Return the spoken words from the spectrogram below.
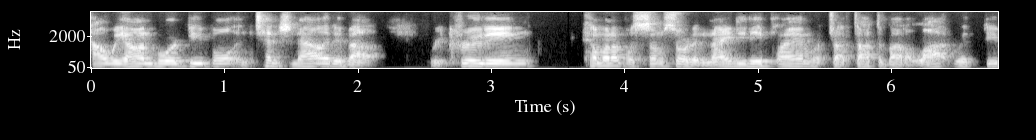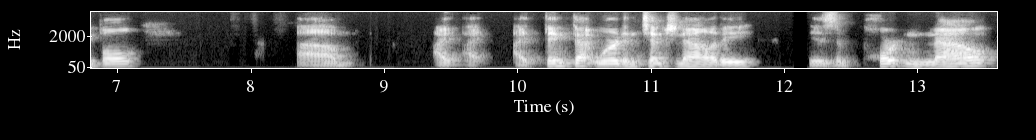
how we onboard people, intentionality about recruiting, coming up with some sort of 90 day plan, which I've talked about a lot with people. Um, I, I, I think that word intentionality is important now,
